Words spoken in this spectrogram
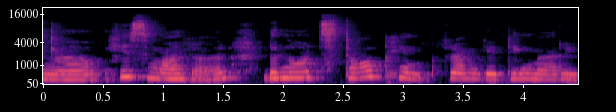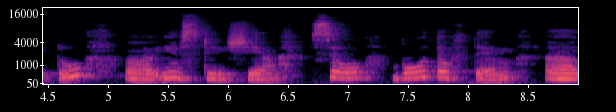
uh, his mother do not stop him from getting married to uh, Eustacia. So both of them uh,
